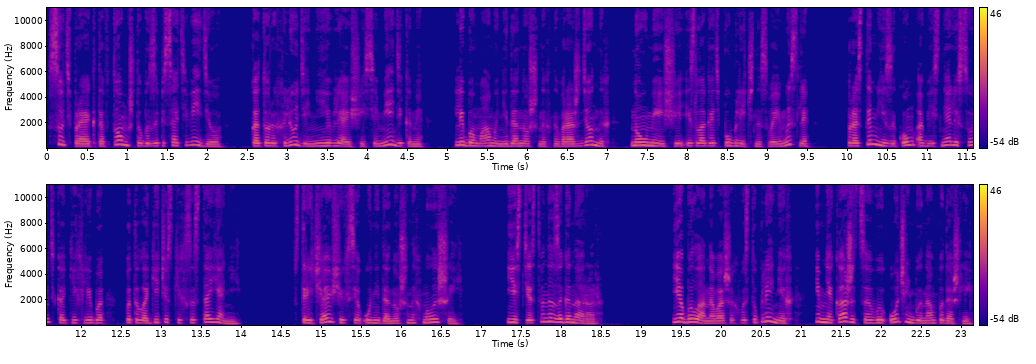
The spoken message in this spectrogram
Суть проекта в том, чтобы записать видео, в которых люди, не являющиеся медиками, либо мамы недоношенных новорожденных, но умеющие излагать публично свои мысли, простым языком объясняли суть каких-либо патологических состояний, встречающихся у недоношенных малышей. Естественно, за гонорар. Я была на ваших выступлениях, и мне кажется, вы очень бы нам подошли.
